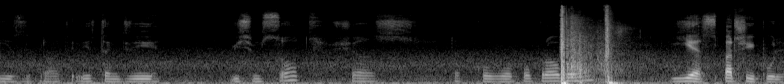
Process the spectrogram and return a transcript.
її забрати. Відстань 2800. Сейчас такого попробуємо. Є, з першої пулі.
